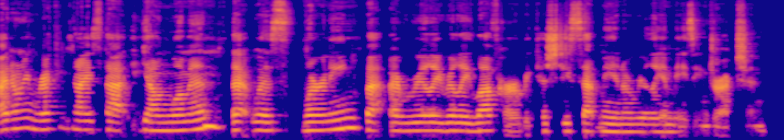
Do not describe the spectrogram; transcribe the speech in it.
I don't even recognize that young woman that was learning, but I really, really love her because she set me in a really amazing direction.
